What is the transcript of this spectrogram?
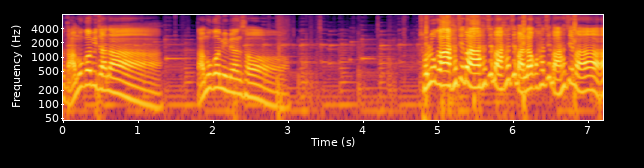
너 나무검이잖아. 나무검이면서. 절로 가. 하지마. 하지마. 하지 말라고. 하지마. 하지마.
